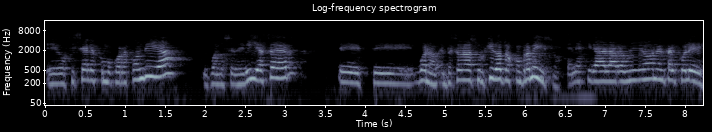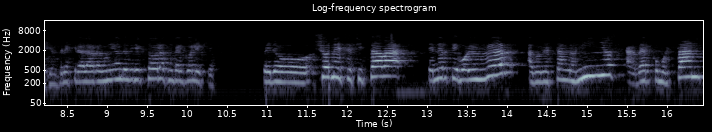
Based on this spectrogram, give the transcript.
eh, oficiales como correspondía, y cuando se debía hacer, este, bueno, empezaron a surgir otros compromisos. Tenés que ir a la reunión en tal colegio, tenés que ir a la reunión de directoras en tal colegio. Pero yo necesitaba tener que volver a donde están los niños, a ver cómo están,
